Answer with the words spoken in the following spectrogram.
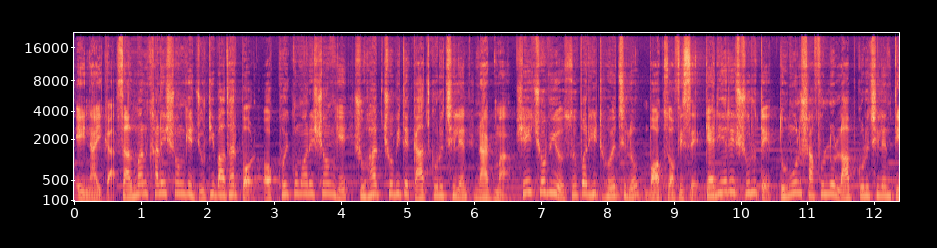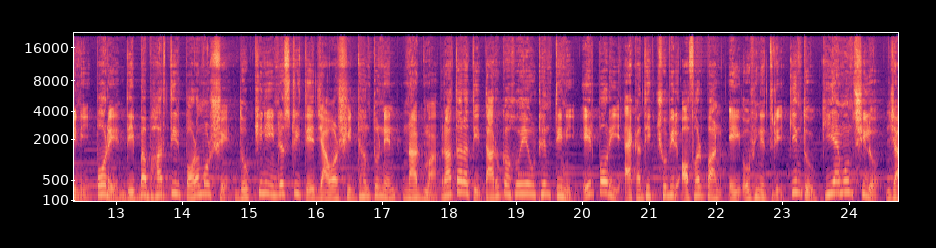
এই নায়িকা। সালমান খানের সঙ্গে জুটি বাঁধার পর অক্ষয় কুমারের সঙ্গে সুহাগ ছবিতে কাজ করেছিলেন নাগমা। সেই ছবিও সুপারহিট হয়েছিল বক্স অফিসে। ক্যারিয়ারের শুরুতে তুমুল সাফল্য লাভ করেছিলেন তিনি। পরে দিব্যা ভারতীর পরামর্শে দক্ষিণী ইন্ডাস্ট্রিতে যাওয়ার সিদ্ধান্ত নেন নাগমা। রাতারাতি তারকা হয়ে ওঠেন তিনি। এরপরই একাধিক ছবির অফার পান এই অভিনেত্রী। কিন্তু কি এমন ছিল যা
